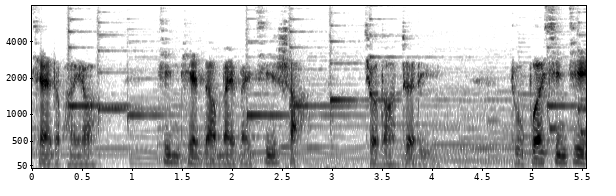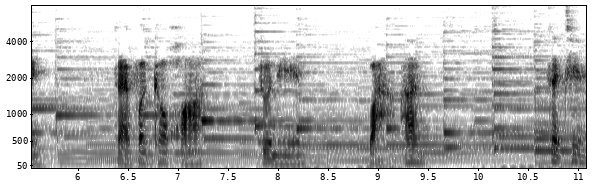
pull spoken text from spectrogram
亲爱的朋友，今天的美美欣赏就到这里。主播心静在温哥华，祝您晚安，再见。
